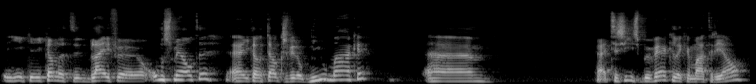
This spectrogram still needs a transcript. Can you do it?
Je, je kan het blijven omsmelten. Je kan het telkens weer opnieuw maken. Ehm, ja, het is iets bewerkelijker materiaal.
